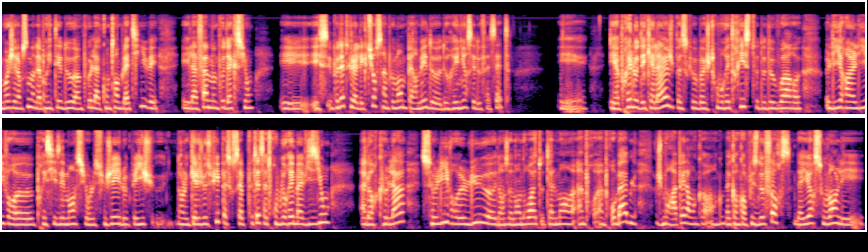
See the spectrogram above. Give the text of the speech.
et moi j'ai l'impression d'en abriter deux, un peu la contemplative et, et la femme un peu d'action. Et, et c'est peut-être que la lecture simplement me permet de, de réunir ces deux facettes. Et, après le décalage, parce que bah, je trouverais triste de devoir euh, lire un livre euh, précisément sur le sujet et le pays dans lequel je suis, parce que ça peut-être ça troublerait ma vision. Alors que là, ce livre lu euh, dans un endroit totalement impro- improbable, je m'en rappelle encore, avec encore plus de force. D'ailleurs, souvent, les,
